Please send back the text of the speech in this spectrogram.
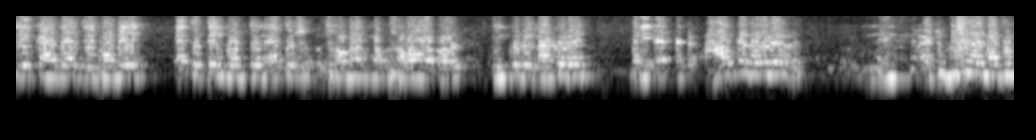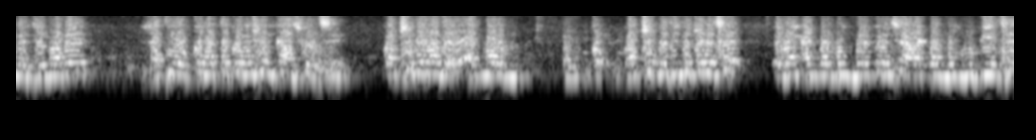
যে কায়দা যেভাবে এত তেল বর্তন এত সময় করে, না করে মানে হালকা ধরনের একটা বিষয়ের মাধ্যমে যেভাবে জাতীয় ঐক্যমত্য কমিশন কাজ করেছে, কচ্ছপের মতো একবার কচ্ছপ গতিতে চলেছে এবং একবার মুখ বের করেছে আর একবার মুখ লুকিয়েছে,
